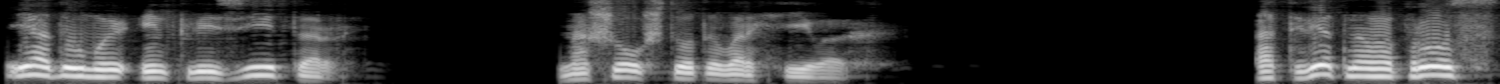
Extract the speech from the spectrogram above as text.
Я думаю, инквизитор нашел что-то в архивах. Ответ на вопрос,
